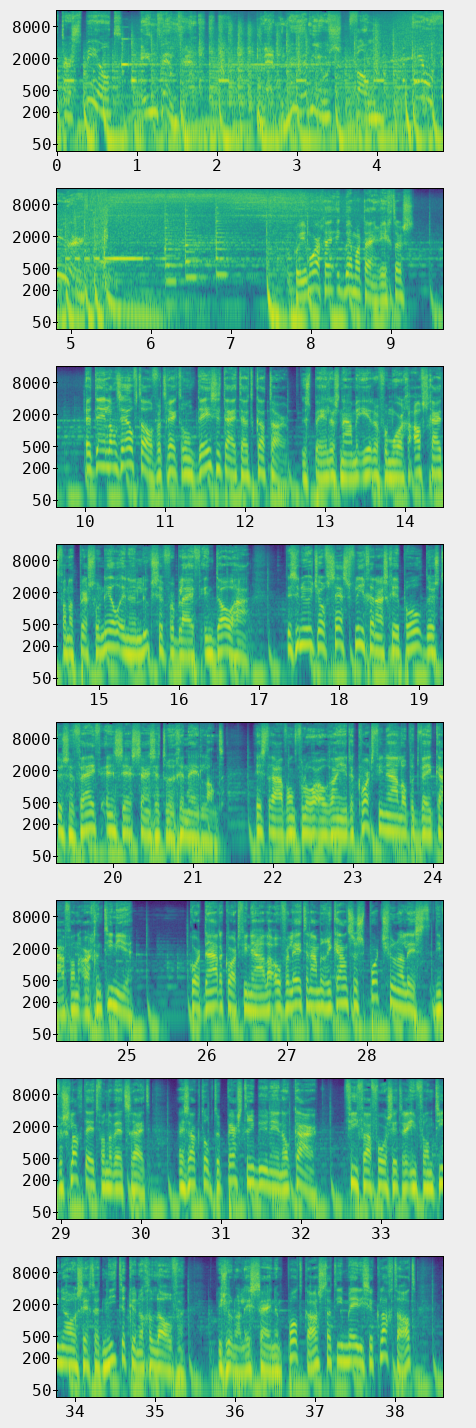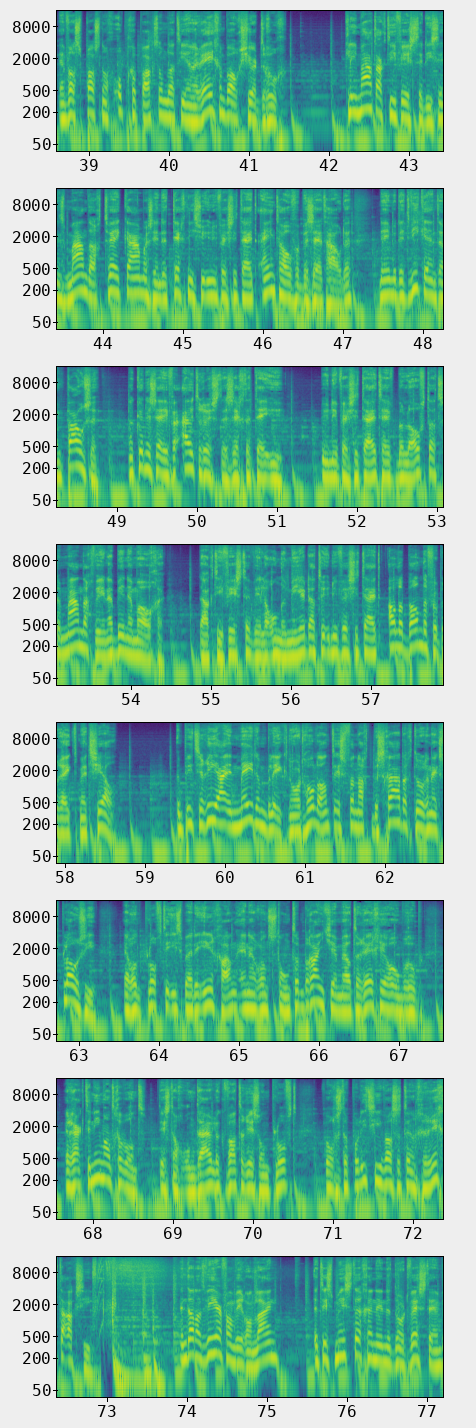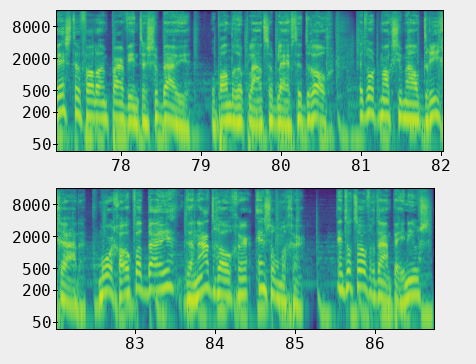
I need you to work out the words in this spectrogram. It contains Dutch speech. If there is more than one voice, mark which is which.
Speaker 1: wat er speelt
Speaker 2: in Twente. Met nu het nieuws van
Speaker 1: 11 uur.
Speaker 3: Goedemorgen, ik ben Martijn Richters. Het Nederlands elftal vertrekt rond deze tijd uit Qatar. De spelers namen eerder vanmorgen afscheid van het personeel in hun luxe verblijf in Doha. Het is een uurtje of zes vliegen naar Schiphol, dus tussen vijf en zes zijn ze terug in Nederland. Gisteravond verloor Oranje de kwartfinale op het WK van Argentinië. Kort na de kwartfinale overleed een Amerikaanse sportjournalist... die verslag deed van de wedstrijd. Hij zakte op de perstribune in elkaar. FIFA-voorzitter Infantino zegt het niet te kunnen geloven. De journalist zei in een podcast dat hij medische klachten had... en was pas nog opgepakt omdat hij een regenboogshirt droeg. Klimaatactivisten die sinds maandag twee kamers in de Technische Universiteit Eindhoven bezet houden... nemen dit weekend een pauze. Dan kunnen ze even uitrusten, zegt de TU. De universiteit heeft beloofd dat ze maandag weer naar binnen mogen. De activisten willen onder meer dat de universiteit alle banden verbreekt met Shell. Een pizzeria in Medemblik, Noord-Holland, is vannacht beschadigd door een explosie. Er ontplofte iets bij de ingang en er ontstond een brandje, meldt de regioomroep. Er raakte niemand gewond. Het is nog onduidelijk wat er is ontploft. Volgens de politie was het een gerichte actie. En dan het weer van Weer Online. Het is mistig en in het noordwesten en westen vallen een paar winterse buien. Op andere plaatsen blijft het droog. Het wordt maximaal 3 graden. Morgen ook wat buien, daarna droger en zonniger. En tot zover het ANP-nieuws.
